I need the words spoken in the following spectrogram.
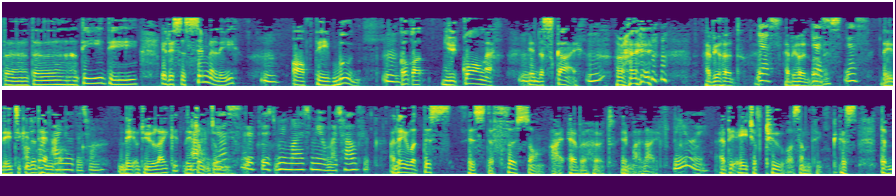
da, da, dee, dee. It is a simile mm. of the moon. Mm. 月光啊, uh, mm. in the sky. Mm. Right? Have you heard? Yes. Have you heard about yes, this? Yes. They they took it I know this one. They, do you like it? They uh, yes, it, it reminds me of my childhood. I tell you what, this is the first song I ever heard in my life. Really? At the age of two or something, because the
